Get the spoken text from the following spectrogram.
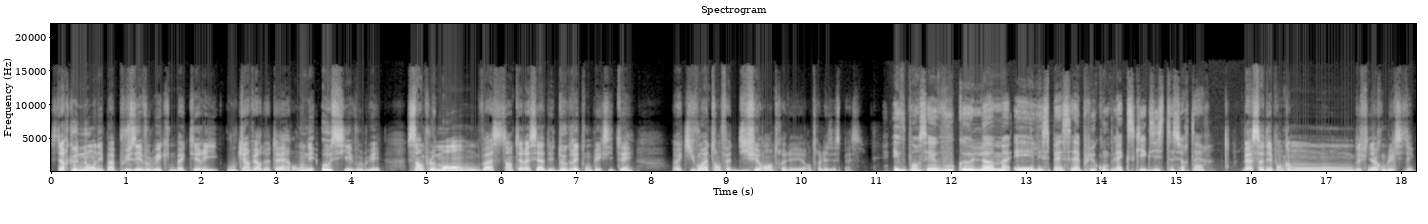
c'est-à-dire que nous, on n'est pas plus évolué qu'une bactérie ou qu'un ver de terre, on est aussi évolué. Simplement, on va s'intéresser à des degrés de complexité euh, qui vont être en fait différents entre les, entre les espèces. Et vous pensez, vous, que l'homme est l'espèce la plus complexe qui existe sur Terre? Ben, Ça dépend comment on définit la complexité.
